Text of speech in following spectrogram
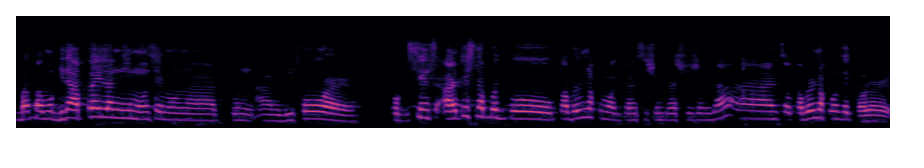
ba pa mo gina-apply lang nimo sa imong na ang before. Og since artist na pud ko, kabalo na ko mag-transition transition daan. So kabalo na ko sa color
